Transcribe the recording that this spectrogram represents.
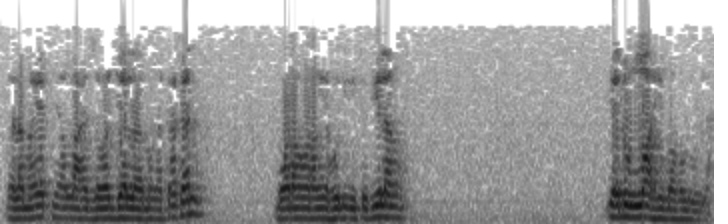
Dalam ayatnya Allah Azza wa Jalla mengatakan, orang-orang Yahudi itu bilang, Yadullahi maghlulah.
